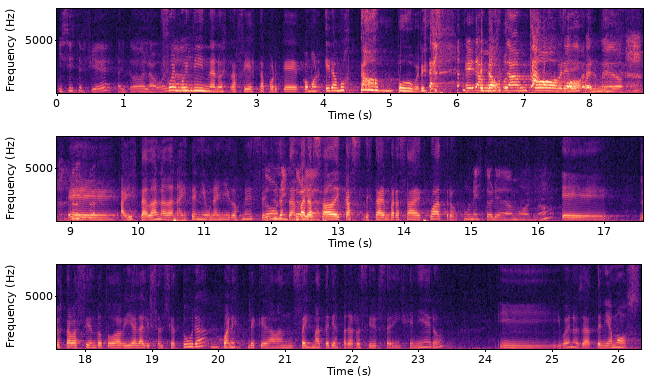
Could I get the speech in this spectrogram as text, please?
¿Hiciste fiesta y toda la bola? Fue muy linda nuestra fiesta porque como éramos tan pobres. Éramos tan pobres, dijo el Medo. Eh, ahí está Dana, Dana ahí tenía un año y dos meses, yo ya estaba historia. embarazada de, de estaba embarazada de cuatro. Una historia de amor, ¿no? Eh, yo estaba haciendo todavía la licenciatura, Juan es- le quedaban seis materias para recibirse de ingeniero y bueno, ya teníamos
